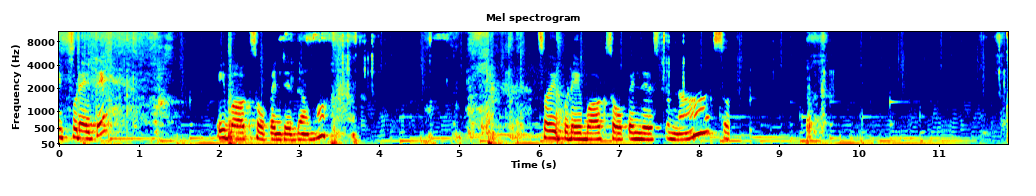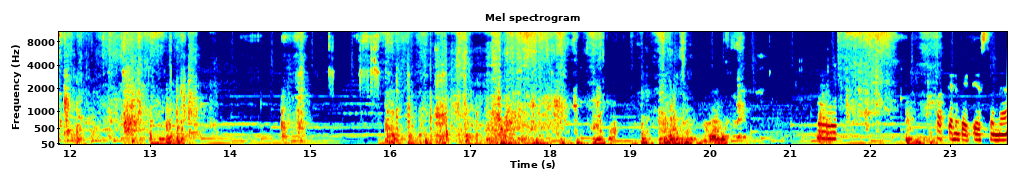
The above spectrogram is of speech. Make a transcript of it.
ఇప్పుడైతే ఈ బాక్స్ ఓపెన్ చేద్దాము. సో ఇప్పుడు ఈ బాక్స్ ఓపెన్ చేస్తున్నా. సో పక్కన పెట్టేస్తున్నా.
